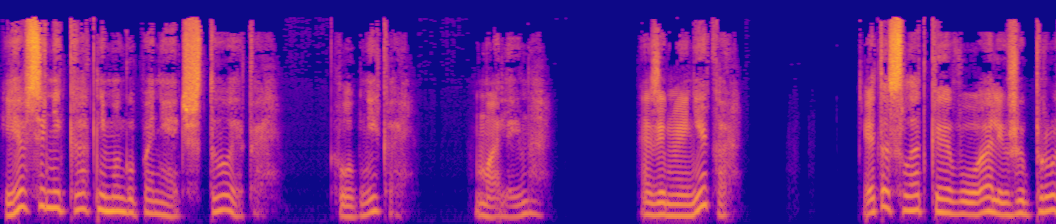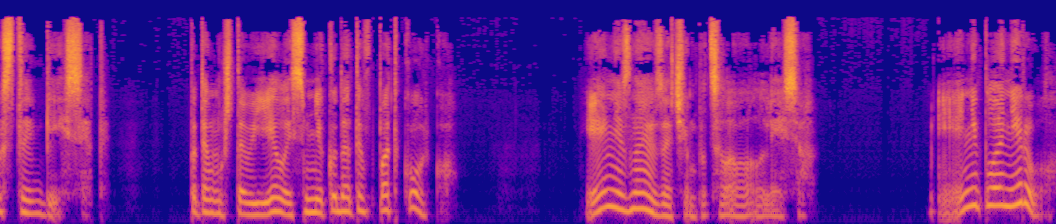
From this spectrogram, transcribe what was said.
Я все никак не могу понять, что это. Клубника? Малина? Земляника? Эта сладкая вуаль уже просто бесит, потому что въелась мне куда-то в подкорку. Я не знаю, зачем поцеловал Лесю. Я не планировал.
